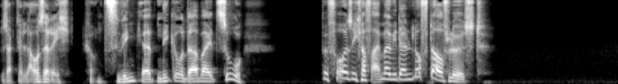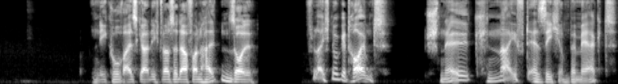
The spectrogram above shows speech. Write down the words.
sagte Lauserich und zwinkert Nico dabei zu, bevor er sich auf einmal wieder in Luft auflöst. Nico weiß gar nicht, was er davon halten soll. Vielleicht nur geträumt. Schnell kneift er sich und bemerkt,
